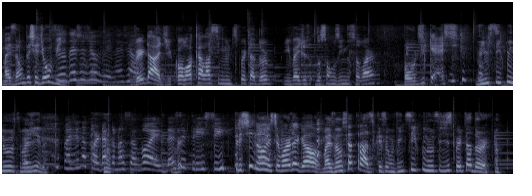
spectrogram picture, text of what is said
mas não deixa de ouvir. Não deixa de ouvir, né, João? Verdade, coloca lá assim no despertador, em vez do somzinho do celular, podcast. 25 minutos, imagina. Imagina acordar com a nossa voz. Deve ser triste, hein? Triste não, esse é mais legal, mas não se atrasa, porque são 25 minutos de despertador.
